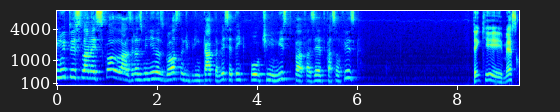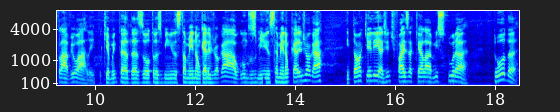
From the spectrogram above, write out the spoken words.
muito isso lá na escola, Lázaro. As meninas gostam de brincar também. Você tem que pôr o time misto para fazer a educação física? tem que mesclar, viu, Arley? Porque muitas das outras meninas também não querem jogar, alguns dos meninos também não querem jogar. Então aquele a gente faz aquela mistura toda,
